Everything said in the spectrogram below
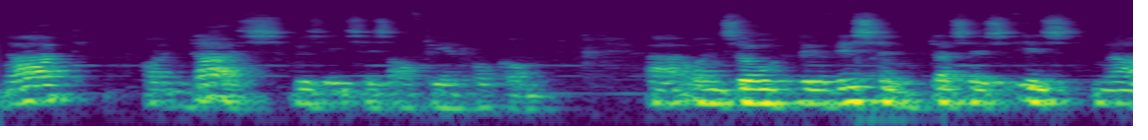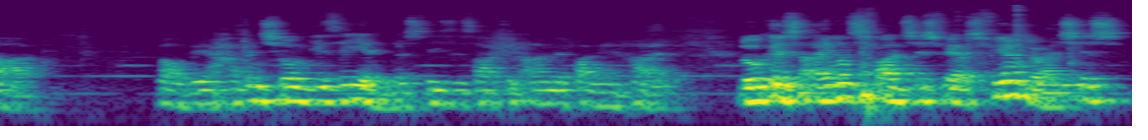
naht und das besitzt es auf die Entwicklung. Äh, und so wir wissen, dass es ist nah. Weil wir haben schon gesehen, dass diese Sache angefangen hat. Lukas 21, Vers 34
